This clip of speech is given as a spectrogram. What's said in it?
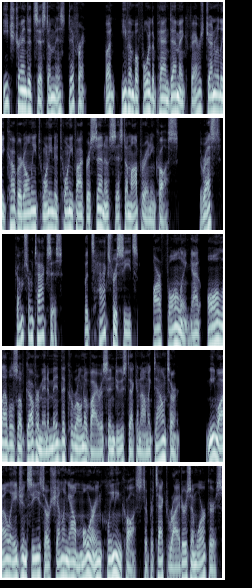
Each transit system is different, but even before the pandemic, fares generally covered only 20 to 25% of system operating costs. The rest comes from taxes, but tax receipts are falling at all levels of government amid the coronavirus induced economic downturn. Meanwhile, agencies are shelling out more in cleaning costs to protect riders and workers,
